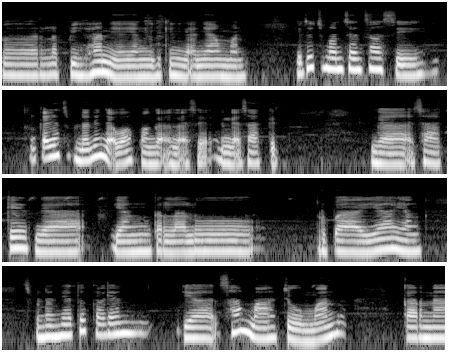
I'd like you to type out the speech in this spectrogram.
berlebihan ya yang bikin nggak nyaman. Itu cuma sensasi. Kayaknya sebenarnya nggak apa-apa nggak nggak nggak sakit. Nggak sakit nggak yang terlalu berbahaya yang sebenarnya tuh kalian ya sama cuman karena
